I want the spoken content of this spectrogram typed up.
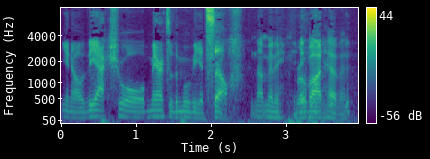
you know the actual merits of the movie itself. not many. Robot Heaven.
